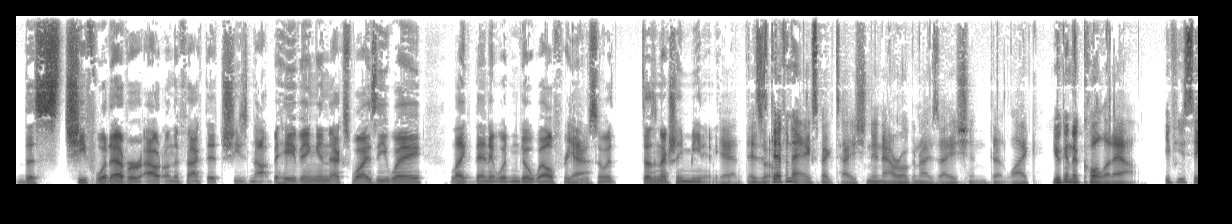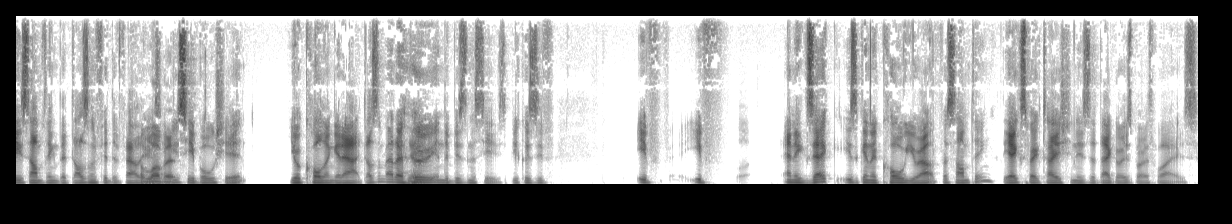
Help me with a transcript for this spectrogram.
this chief whatever out on the fact that she's not behaving in XYZ way, like then it wouldn't go well for Yeah. you. So it doesn't actually mean anything. Yeah, there's So- a definite expectation in our organization that like you're going to call it out if you see something that doesn't fit the values. love if it. you see bullshit, you're calling it out. Doesn't matter who in the business is because if if if an exec is going to call you out for something, the expectation is that that goes both ways.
